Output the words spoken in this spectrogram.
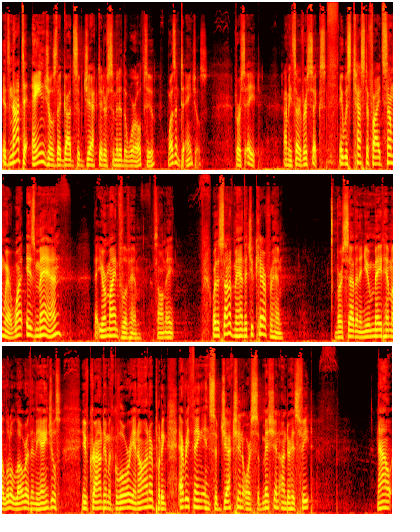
it's not to angels that God subjected or submitted the world to. It wasn't to angels. Verse 8. I mean, sorry, verse 6. It was testified somewhere. What is man that you're mindful of him? Psalm 8. Or the Son of Man that you care for him? Verse 7 And you made him a little lower than the angels. You've crowned him with glory and honor, putting everything in subjection or submission under his feet. Now,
